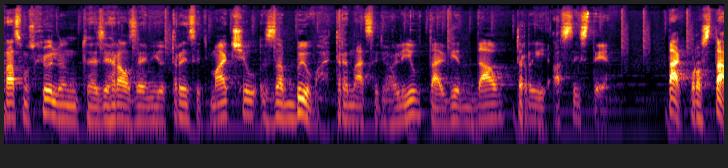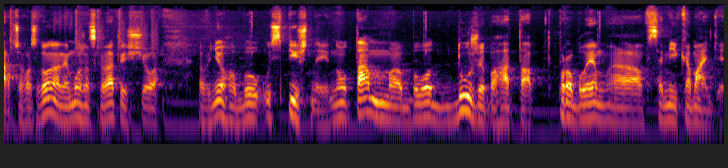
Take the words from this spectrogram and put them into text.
Расмус Хьюленд зіграв за МЮ 30 матчів, забив 13 голів та віддав 3 асисти. Так, про старт цього сезону не можна сказати, що в нього був успішний. Ну там було дуже багато проблем е, в самій команді.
